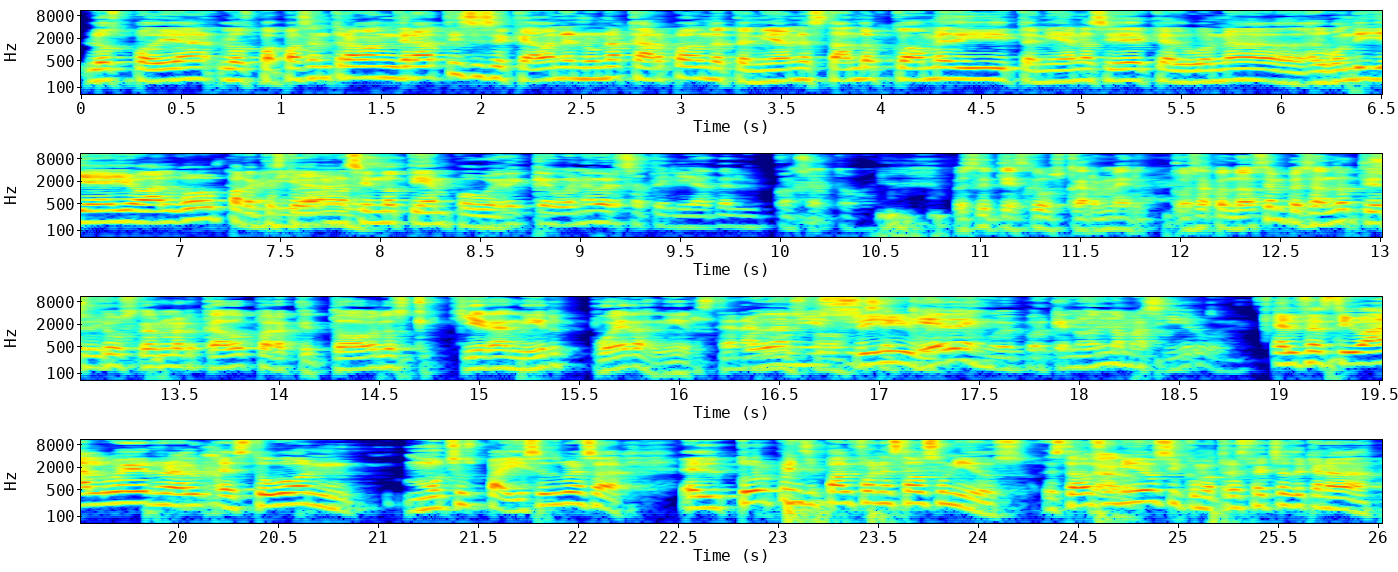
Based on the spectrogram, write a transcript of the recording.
los podían, los papás entraban gratis y se quedaban en una carpa donde tenían stand-up comedy, y tenían así de que alguna, algún DJ o algo para que estuvieran haciendo tiempo, güey. Güey, qué buena versatilidad del concepto, güey. Pues que tienes que buscar mercado. O sea, cuando vas empezando, tienes Sí. que buscar mercado para que todos los que quieran ir puedan ir. Estén Puedan ir y Sí, se queden, güey, porque no es nada más ir, güey. El festival, güey, real- estuvo en muchos países, güey. O sea, el tour principal fue en Estados Unidos. Estados Claro. Unidos y como tres fechas de Canadá.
